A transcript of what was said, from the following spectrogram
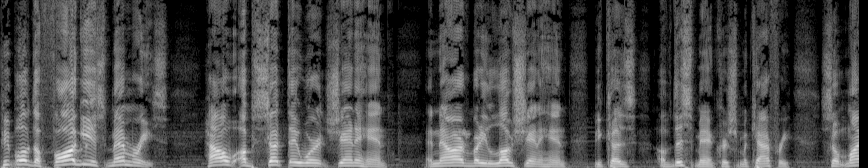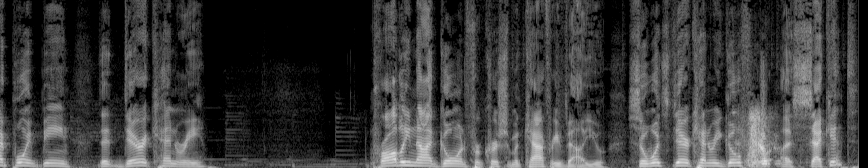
people have the foggiest memories how upset they were at Shanahan, and now everybody loves Shanahan because of this man, Christian McCaffrey. So my point being that Derrick Henry probably not going for Christian McCaffrey value. So what's Derrick Henry go for? A second?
